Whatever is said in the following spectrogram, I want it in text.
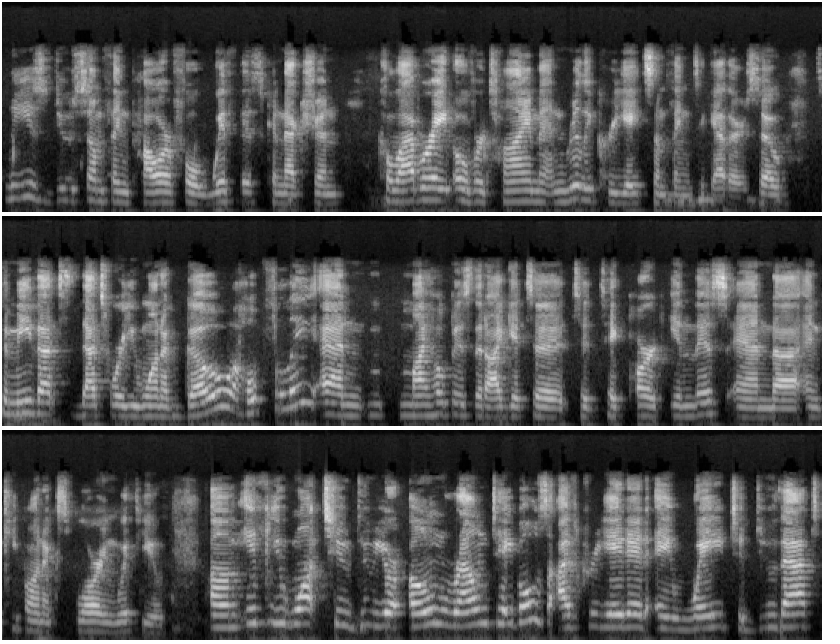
Please do something powerful with this connection. Collaborate over time and really create something together. So to me, that's that's where you want to go, hopefully. And my hope is that I get to, to take part in this and uh, and keep on exploring with you. Um, if you want to do your own roundtables, I've created a way to do that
